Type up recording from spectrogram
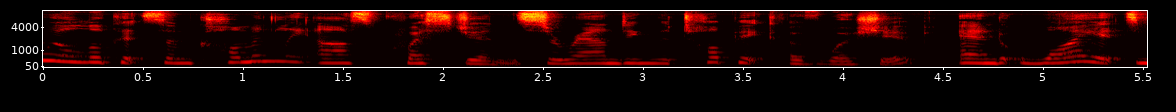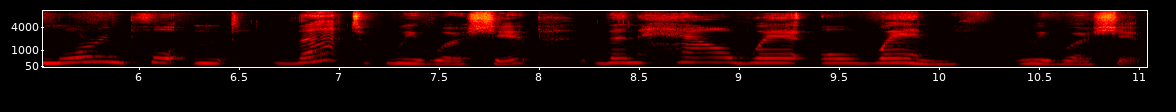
we'll look at some commonly asked questions surrounding the topic of worship and why it's more important that we worship than how, where, or when we worship.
